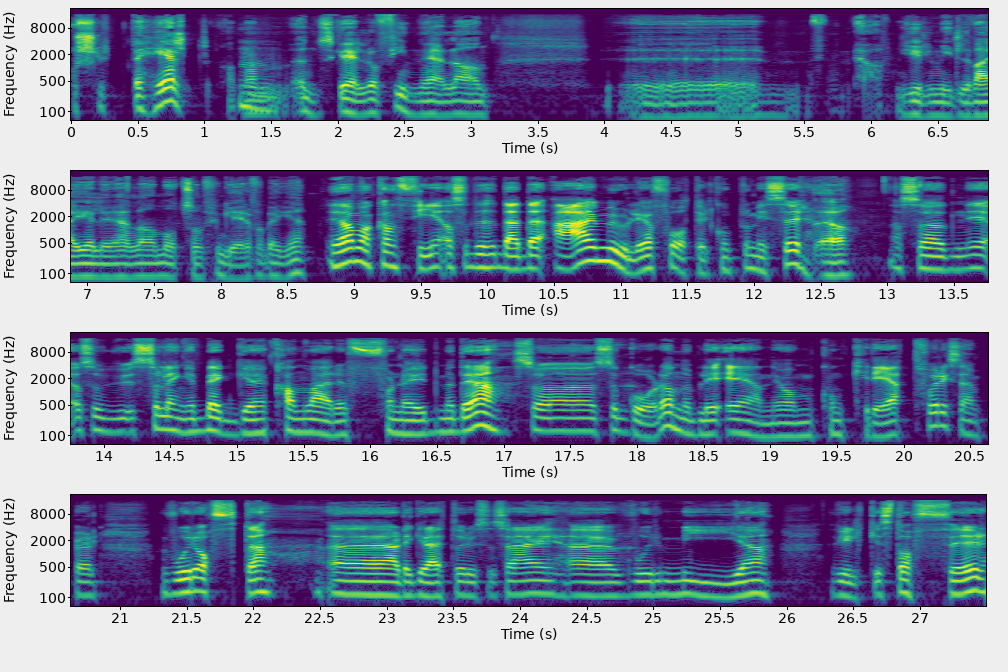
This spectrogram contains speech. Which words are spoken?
å slutte helt. At man ønsker heller å finne en eller annen øh, ja, gyllen middelvei, eller en eller annen måte som fungerer for begge. Ja, man kan fi, altså det, det, det er mulig å få til kompromisser. Ja. Altså, altså, så lenge begge kan være fornøyd med det, så, så går det an å bli enige om konkret, f.eks. Hvor ofte er det greit å ruse seg? Eh, hvor mye? Hvilke stoffer?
